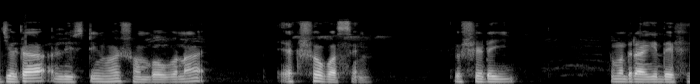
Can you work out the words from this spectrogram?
যেটা লিস্টিং হওয়ার সম্ভাবনা একশো পার্সেন্ট তো সেটাই তোমাদের আগে দেখে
